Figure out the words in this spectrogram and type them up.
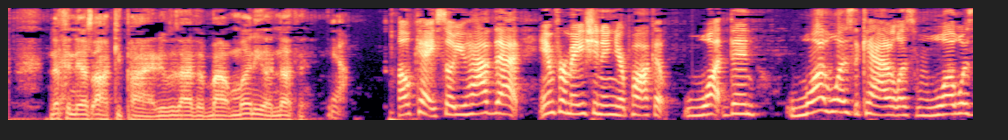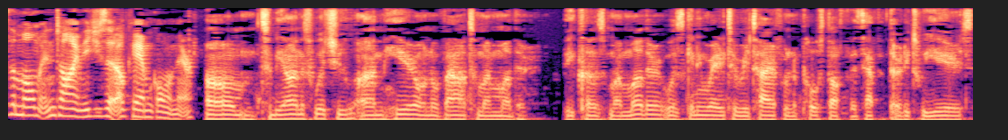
nothing else occupied. It was either about money or nothing. Yeah. Okay, so you have that information in your pocket. What then? What was the catalyst? What was the moment in time that you said, "Okay, I'm going there"? Um, to be honest with you, I'm here on a vow to my mother because my mother was getting ready to retire from the post office after 32 years,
